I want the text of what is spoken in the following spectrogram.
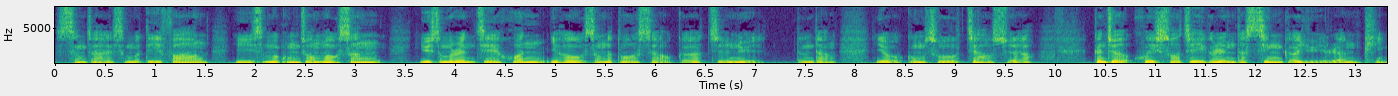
生在什么地方，以什么工作谋生，与什么人结婚，以后生了多少个子女等等，有公书教学，跟着会说这个人的性格与人品。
